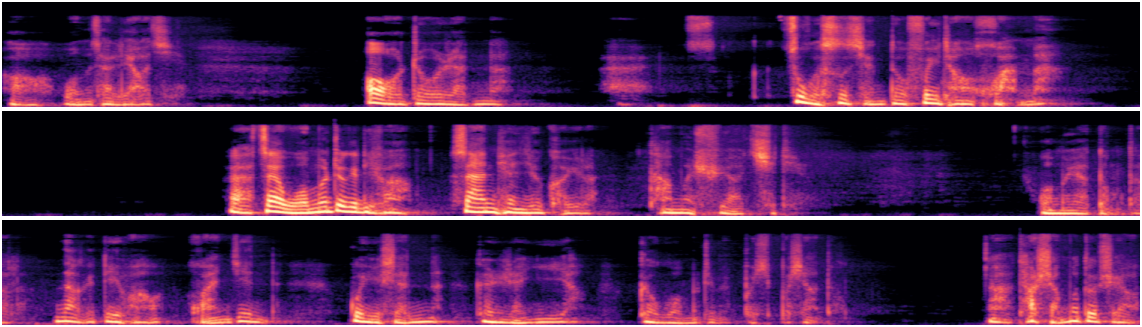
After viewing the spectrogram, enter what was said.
啊、我们才了解，澳洲人呢，哎，做事情都非常缓慢。啊，在我们这个地方三天就可以了，他们需要七天。我们要懂得了，那个地方环境的鬼神呢，跟人一样，跟我们这边不不相同。啊，他什么都是要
